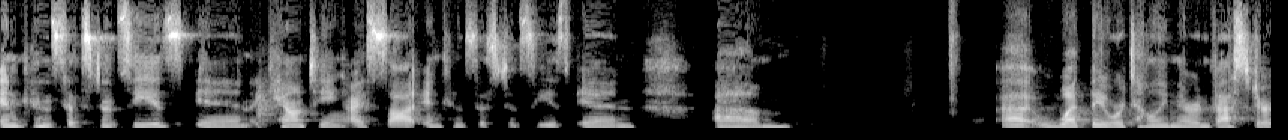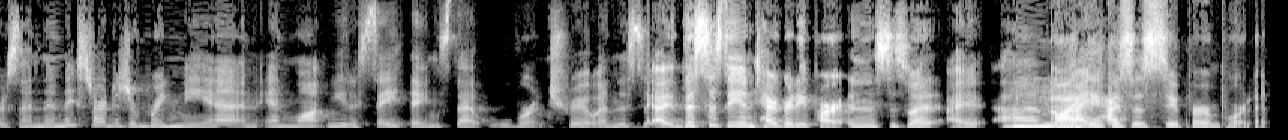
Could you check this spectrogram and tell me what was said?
inconsistencies in accounting. I saw inconsistencies in um, uh, what they were telling their investors and then they started to bring me in and want me to say things that weren't true and this I, this is the integrity part and this is what i um, oh, I, I think had, this is super important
